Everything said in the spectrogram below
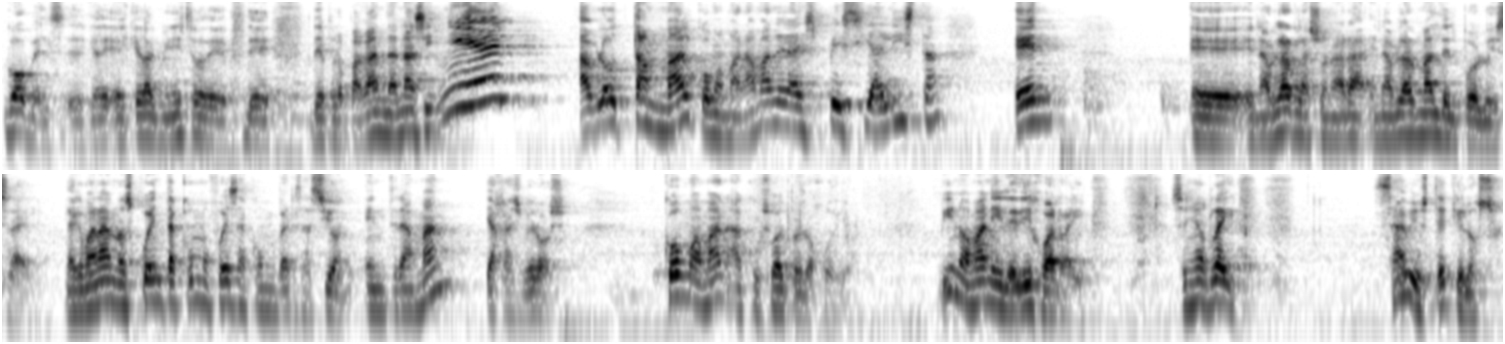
Goebbels, el que, era el ministro de, propaganda nazi, ni él habló tan mal como. Amán era especialista en, eh, en hablar la sonará, en hablar mal del pueblo de Israel. La Gemara nos cuenta cómo fue esa conversación entre Amán y Ahashverosh cómo Amán acusó al pueblo judío. Vino Amán y le dijo al rey, señor rey, ¿sabe usted que, los,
